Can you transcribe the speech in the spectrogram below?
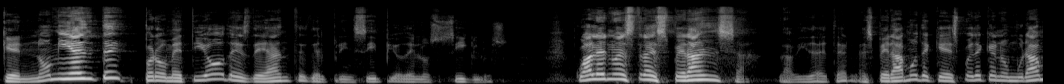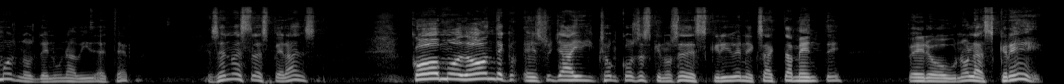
que no miente, prometió desde antes del principio de los siglos. ¿Cuál es nuestra esperanza? La vida eterna. Esperamos de que después de que nos muramos nos den una vida eterna. Esa es nuestra esperanza. ¿Cómo? ¿Dónde? Eso ya son cosas que no se describen exactamente, pero uno las cree.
